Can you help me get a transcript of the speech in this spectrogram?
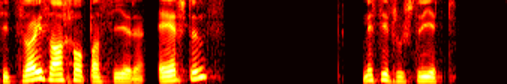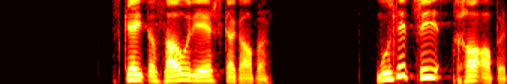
sind zwei Sachen, die passieren. Erstens, wir sind frustriert. Es geht als allererst gegen runter. Muss nicht sein, kann aber.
